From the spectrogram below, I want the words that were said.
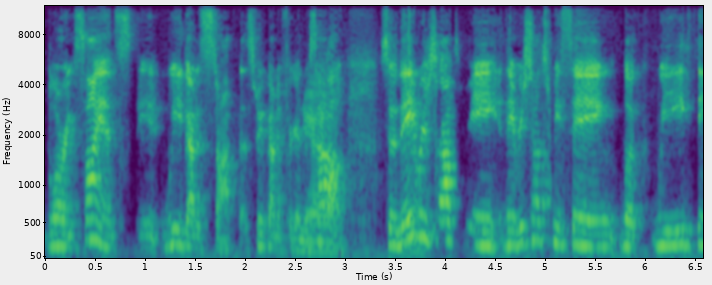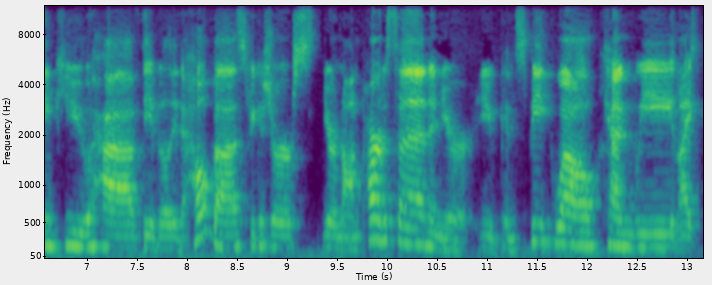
blurring science we got to stop this we've got to figure yeah. this out so they yeah. reached out to me they reached out to me saying look we think you have the ability to help us because you're you're nonpartisan and you're you can speak well can we like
